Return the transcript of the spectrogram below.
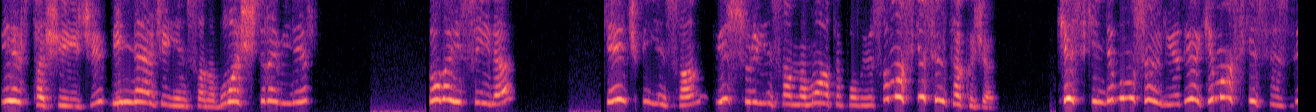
bir taşıyıcı binlerce insana bulaştırabilir. Dolayısıyla genç bir insan bir sürü insanla muhatap oluyorsa maskesini takacak. Keskin de bunu söylüyor. Diyor ki maskesizdi.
